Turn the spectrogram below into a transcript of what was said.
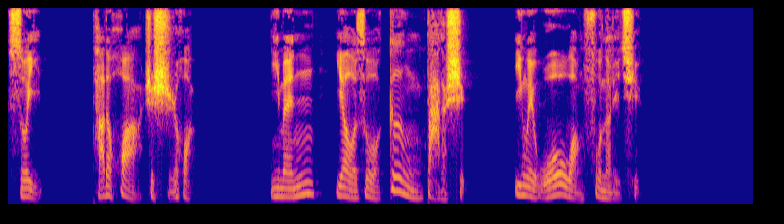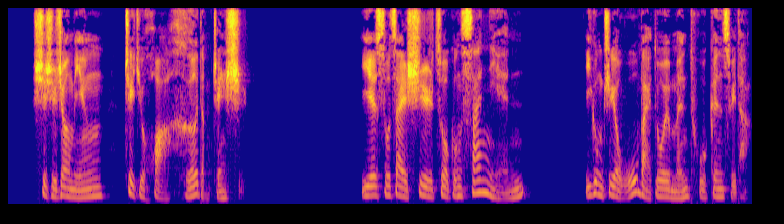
所以，他的话是实话。你们要做更大的事，因为我往父那里去。事实证明这句话何等真实。耶稣在世做工三年，一共只有五百多位门徒跟随他，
